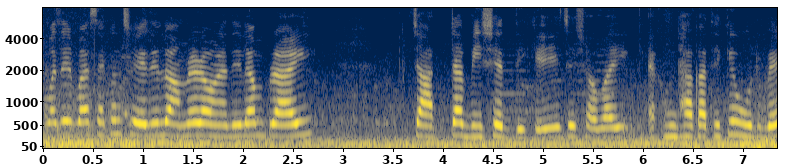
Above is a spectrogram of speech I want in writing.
আমাদের বাস এখন ছেড়ে দিল আমরা রওনা দিলাম প্রায় চারটা বিশের দিকে এই যে সবাই এখন ঢাকা থেকে উঠবে।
